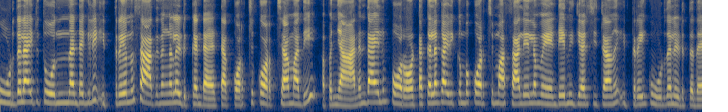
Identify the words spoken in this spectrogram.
കൂടുതലായിട്ട് തോന്നുന്നുണ്ടെങ്കിൽ ഇത്രയൊന്നും സാധനങ്ങൾ എടുക്കണ്ട കേട്ടാ. കുറച്ച് കുറച്ചാൽ മതി. അപ്പം ഞാൻ എന്തായാലും പൊറോട്ടക്കെല്ലാം കഴിക്കുമ്പോൾ കുറച്ച് മസാലയെല്ലാം വേണ്ടേന്ന് വിചാരിച്ചിട്ടാണ് ഇത്രയും കൂടുതൽ എടുത്തത്.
